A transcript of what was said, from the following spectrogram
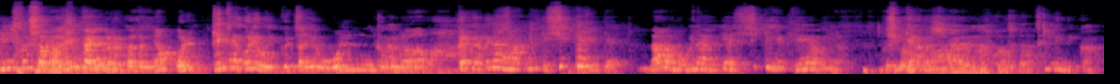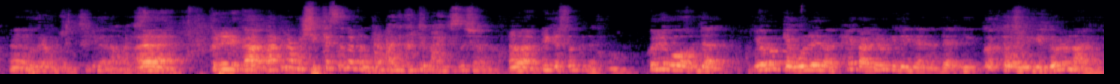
이 글자가 굉장히 어렵거든요. 어려, 굉장히 어려워 이 글자 여기 원 그거는. 그러니까 그냥 막 이렇게 쉽게 이렇게 나는 뭐 그냥 이렇게 쉽게 이렇게 해요 그냥. 쉽게 하고 싶어요. 어쨌든 틀리니까 응. 여기랑은 좀 틀리가 나와 있어. 예. 그러니까 나 그냥 뭐 쉽게 쓰거든요. 아니 그렇게 많이 쓰셔요. 어, 이렇게 쓰거든. 응. 그리고 이제 이렇게 원래는 폐가 이렇게 돼야 되는데 이 끝에 보면 이게 늘어나요.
